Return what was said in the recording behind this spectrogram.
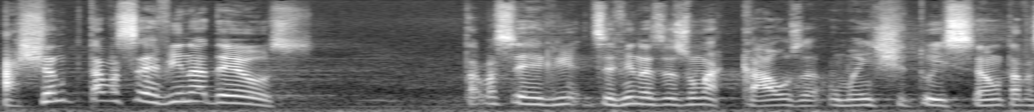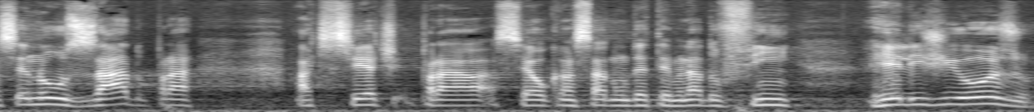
achando que estava servindo a Deus, estava servindo, às vezes uma causa, uma instituição, estava sendo usado para para ser alcançado um determinado fim religioso.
